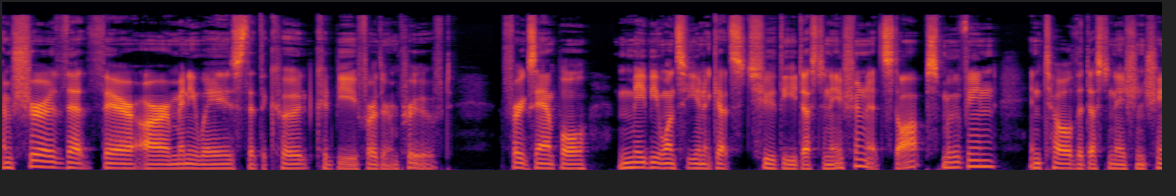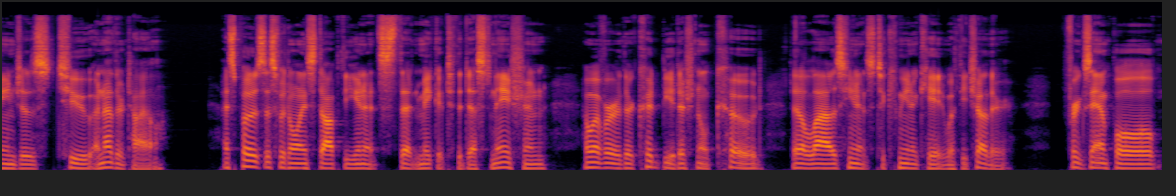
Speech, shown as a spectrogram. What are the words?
I'm sure that there are many ways that the code could be further improved. For example, maybe once a unit gets to the destination, it stops moving until the destination changes to another tile. I suppose this would only stop the units that make it to the destination, however, there could be additional code that allows units to communicate with each other. For example,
